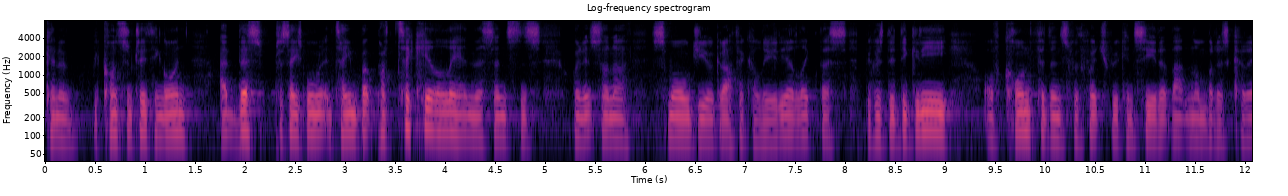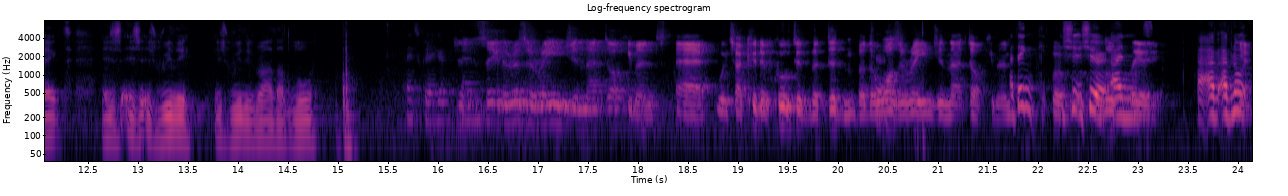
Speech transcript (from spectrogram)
kind of be concentrating on at this precise moment in time, but particularly in this instance when it's on a small geographical area like this, because the degree of confidence with which we can say that that number is correct is, is, is, really, is really rather low. Thanks, Gregor. Just to say there is a range in that document, uh, which I could have quoted but didn't, but there sure. was a range in that document. I think, for, sure, sure and I've, I've not, yeah.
